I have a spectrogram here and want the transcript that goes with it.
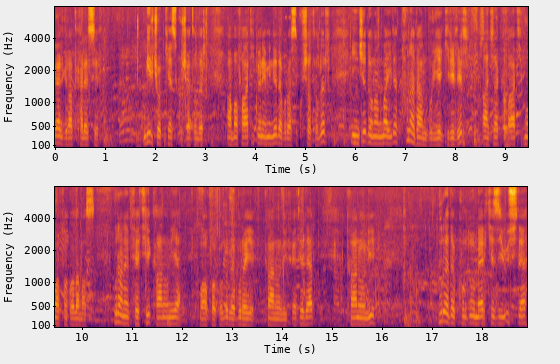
Belgrad Kalesi birçok kez kuşatılır. Ama Fatih döneminde de burası kuşatılır. İnce donanma ile Tuna'dan buraya girilir. Ancak Fatih muvaffak olamaz. Buranın fethi Kanuni'ye muvaffak olur ve burayı Kanuni fetheder. Kanuni burada kurduğu merkezi üsle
